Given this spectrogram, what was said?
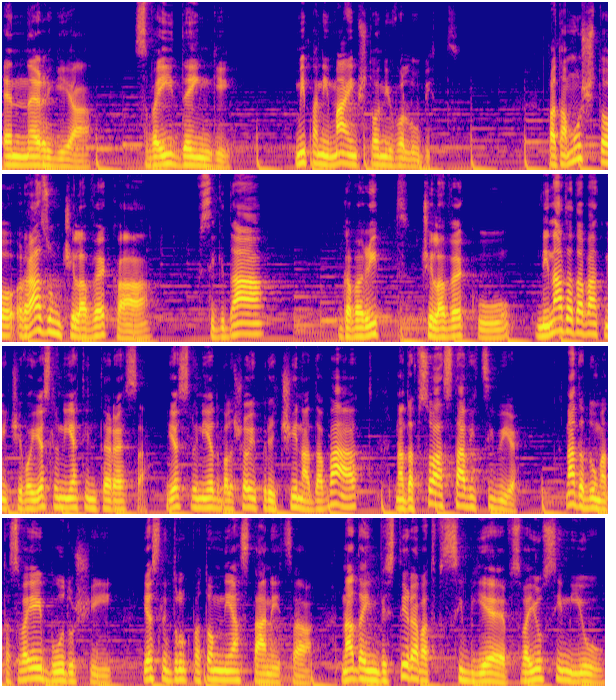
энергия, свои деньги, мы понимаем, что он его любит. Потому что разум человека всегда говорит человеку, не надо давать ничего, если нет интереса. Если нет большой причины давать, надо все оставить себе. Надо думать о своей будущей, если вдруг потом не останется. Надо инвестировать в себе, в свою семью.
